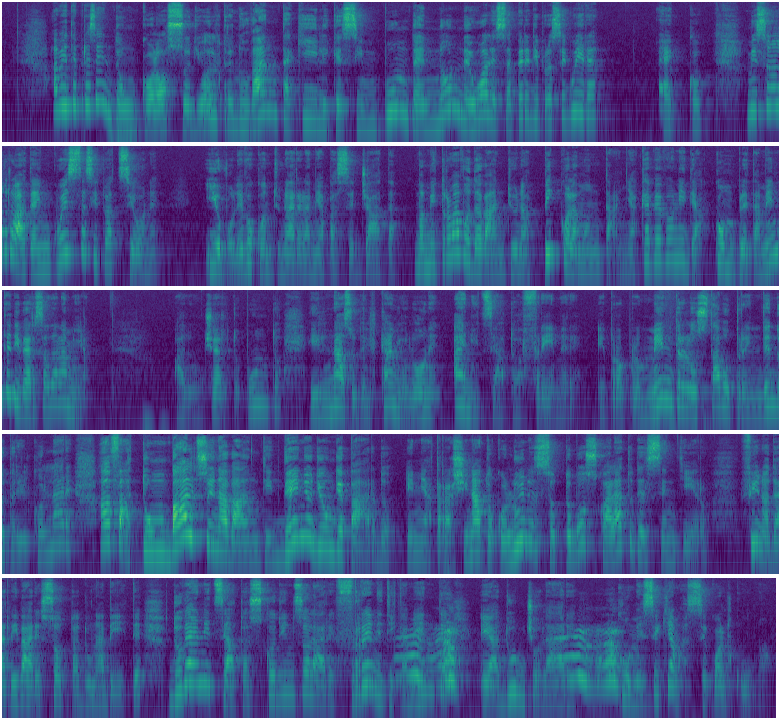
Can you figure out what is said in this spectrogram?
Avete presente un colosso di oltre 90 kg che si impunta e non ne vuole sapere di proseguire? Ecco, mi sono trovata in questa situazione. Io volevo continuare la mia passeggiata, ma mi trovavo davanti una piccola montagna che aveva un'idea completamente diversa dalla mia. Ad un certo punto il naso del cagnolone ha iniziato a fremere e proprio mentre lo stavo prendendo per il collare ha fatto un balzo in avanti degno di un ghepardo e mi ha trascinato con lui nel sottobosco a lato del sentiero, fino ad arrivare sotto ad un abete dove ha iniziato a scodinzolare freneticamente e ad uggiolare come se chiamasse qualcuno.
